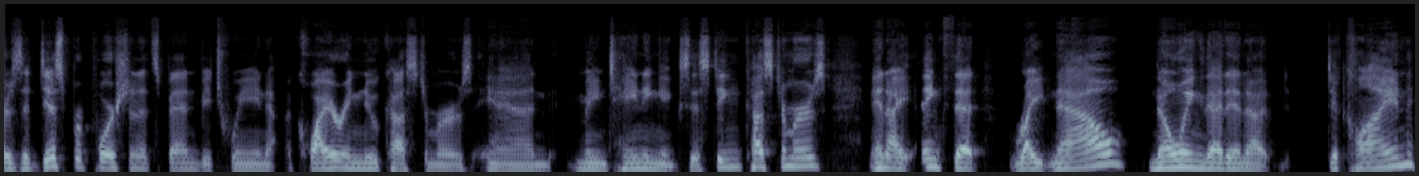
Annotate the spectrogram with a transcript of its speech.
is a disproportionate spend between acquiring new customers and maintaining existing customers. And I think that right now, knowing that in a decline,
